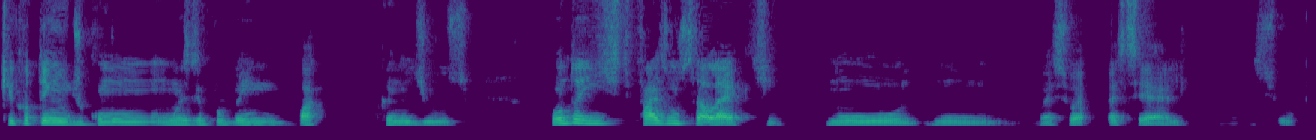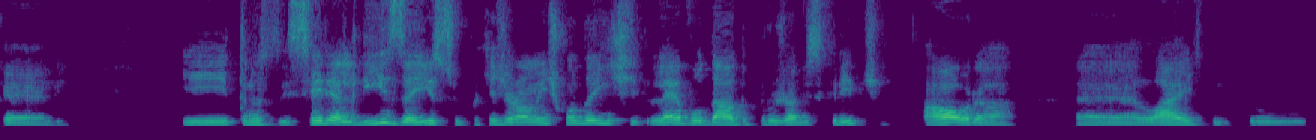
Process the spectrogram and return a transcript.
que, que eu tenho de como um exemplo bem bacana de uso? Quando a gente faz um select no, no, no SQL, e, serializa isso, porque geralmente quando a gente leva o dado para o JavaScript, Aura, é, Light, para o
